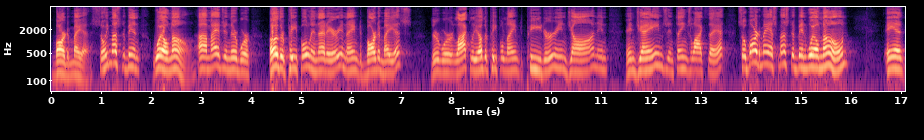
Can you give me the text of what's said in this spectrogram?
Bartimaeus. So he must have been well known. I imagine there were other people in that area named Bartimaeus. There were likely other people named Peter and John and and James and things like that. So Bartimaeus must have been well known, and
